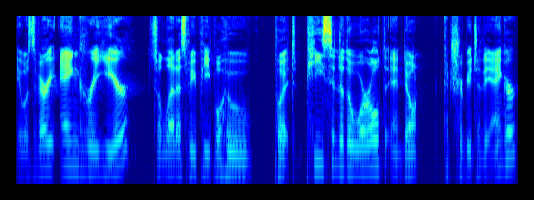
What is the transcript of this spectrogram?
It was a very angry year, so let us be people who put peace into the world and don't contribute to the anger.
